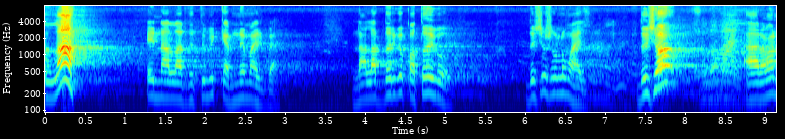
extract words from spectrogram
আল্লাহ, এই নালাতে তুমি কেমনে মারবা? নালার দৈর্ঘ্য কত হইব? দুইশো ষোলো মাইল। দুইশো? আর আমার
